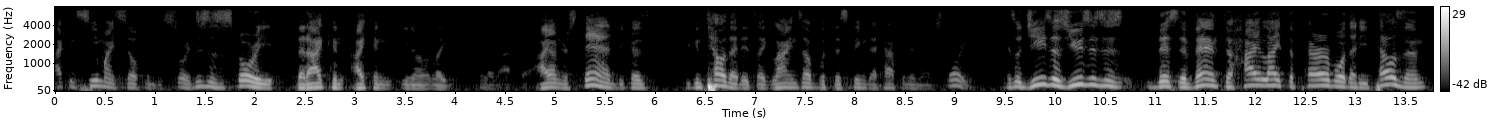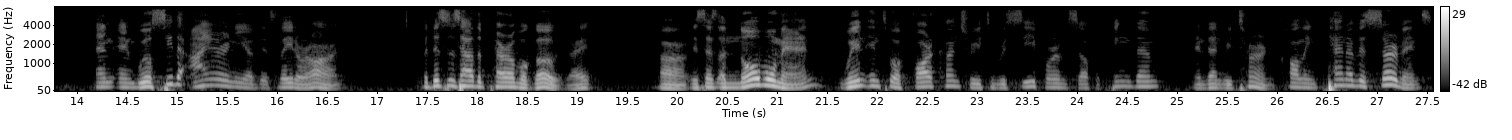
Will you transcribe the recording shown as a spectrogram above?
I can see myself in this story. This is a story that I can I can you know like like I, I understand because you can tell that it's like lines up with this thing that happened in our story. And so Jesus uses this, this event to highlight the parable that he tells them, and, and we'll see the irony of this later on. But this is how the parable goes, right? Uh, it says, A nobleman went into a far country to receive for himself a kingdom and then return. Calling ten of his servants,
